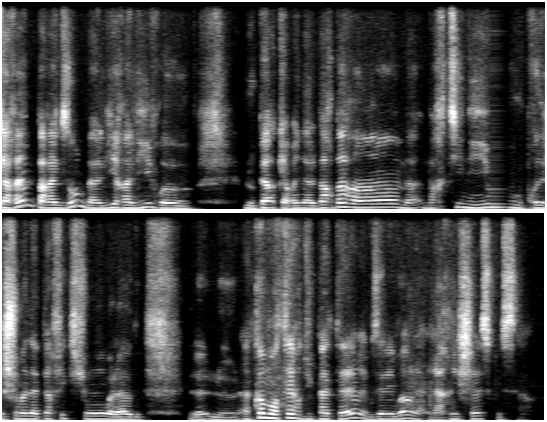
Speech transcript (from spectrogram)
carême, par exemple, ben, lire un livre, euh, le père cardinal Barbarin, Martini, ou prenez le chemin de la perfection, voilà, un commentaire du pater, et vous allez voir la richesse que ça a.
